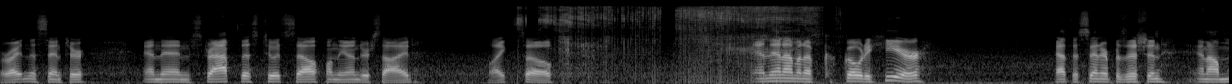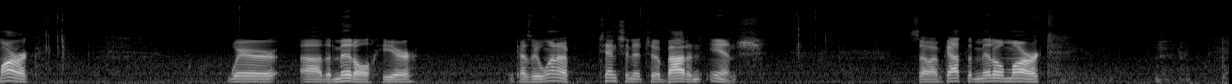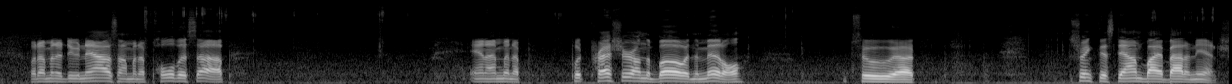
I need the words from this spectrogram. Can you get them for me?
right in the center, and then strap this to itself on the underside, like so. And then I'm going to go to here at the center position and I'll mark where uh, the middle here because we want to tension it to about an inch. So I've got the middle marked. What I'm going to do now is I'm going to pull this up and I'm going to put pressure on the bow in the middle to uh, shrink this down by about an inch.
